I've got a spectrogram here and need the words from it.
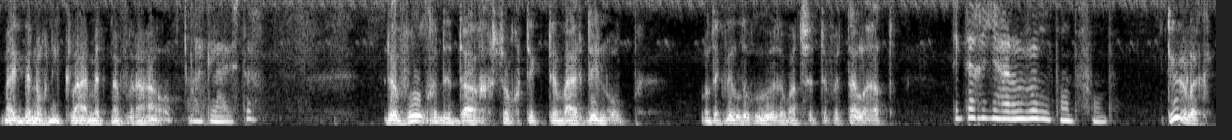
Maar ik ben nog niet klaar met mijn verhaal. Ik luister. De volgende dag zocht ik de waardin op. Want ik wilde horen wat ze te vertellen had. Ik dacht dat je haar een roddeltante vond. Tuurlijk.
